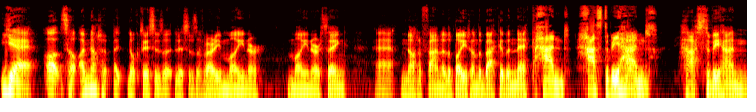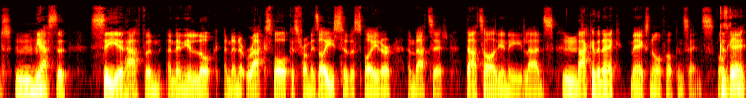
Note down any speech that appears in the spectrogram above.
Yeah. Oh, so I'm not. A, I- look, this is a this is a very minor minor thing. Uh, not a fan of the bite on the back of the neck. Hand. Has to be hand. has to be hand. Mm-hmm. He has to see it happen, and then you look, and then it racks focus from his eyes to the spider, and that's it. That's all you need, lads. Back of the neck makes no fucking sense. Because Okay?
